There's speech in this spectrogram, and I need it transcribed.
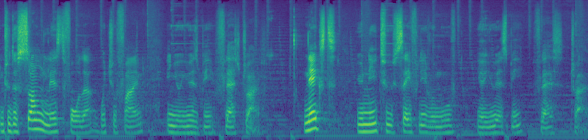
into the song list folder, which you'll find in your USB flash drive. Next, you need to safely remove your USB flash drive.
